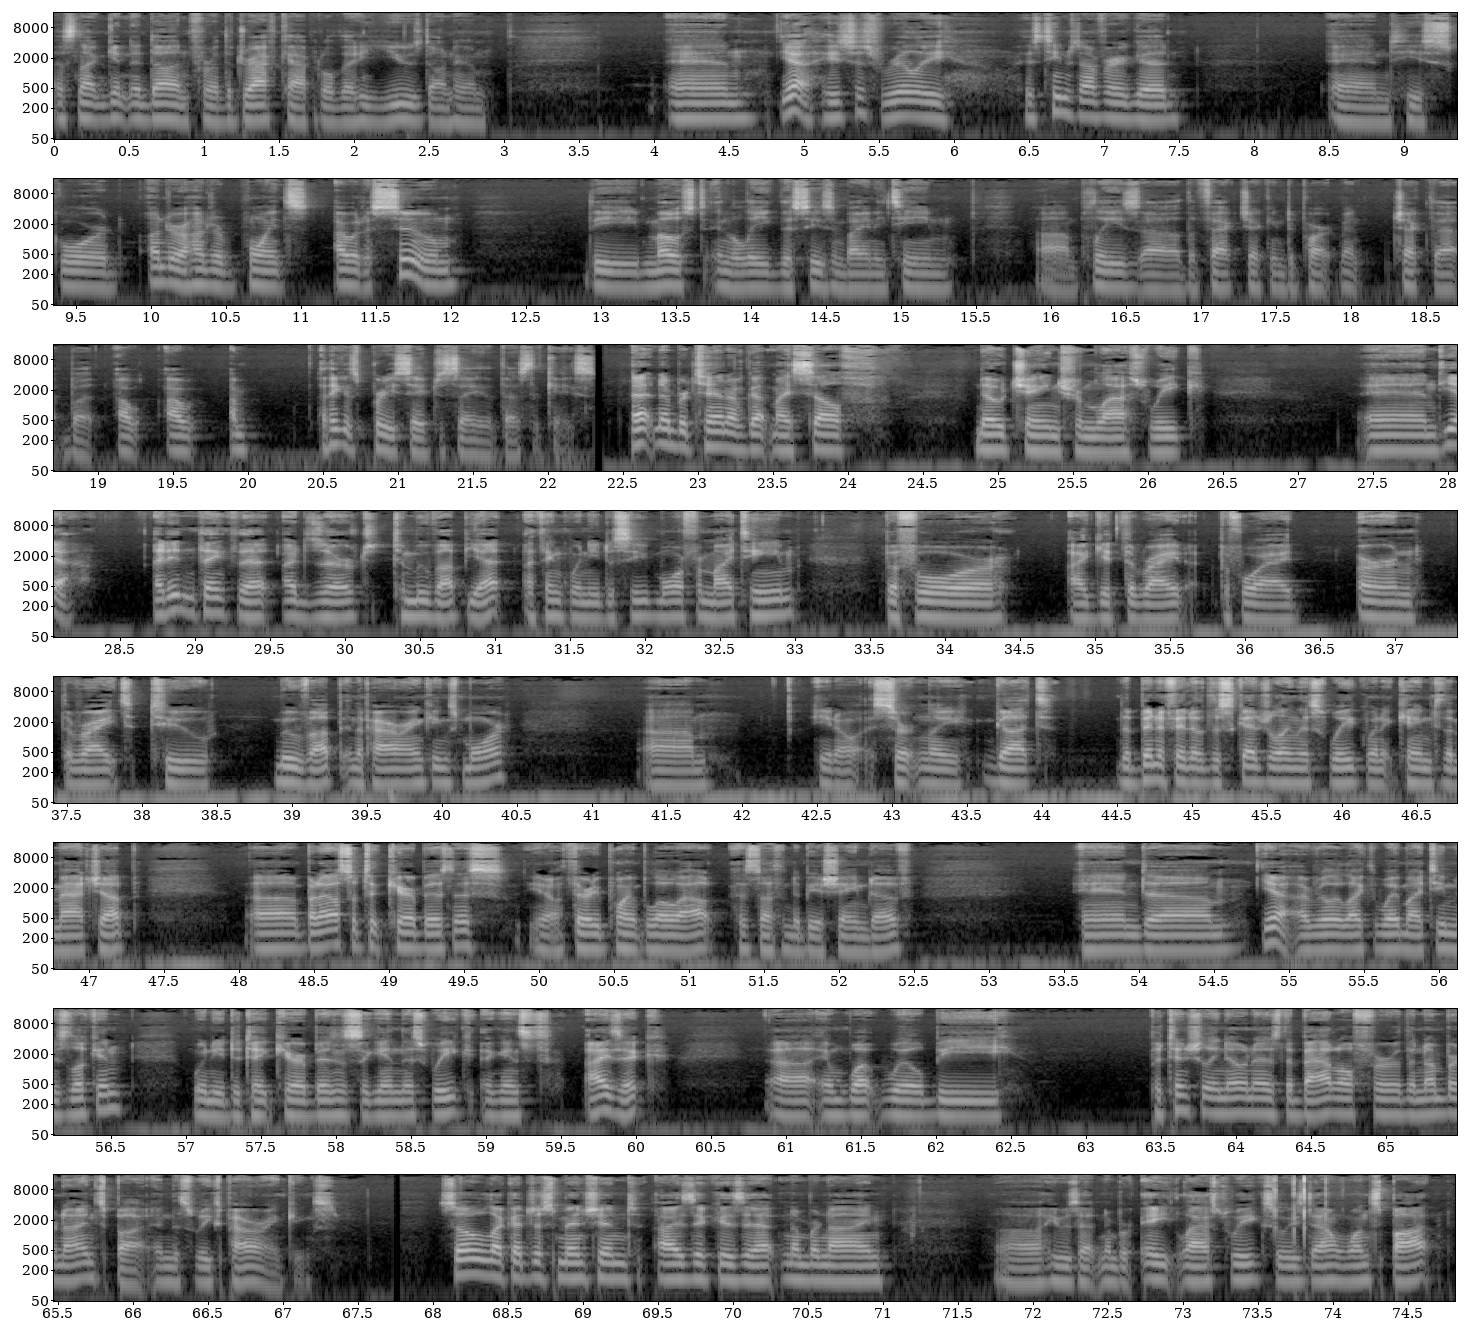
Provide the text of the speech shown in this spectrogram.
That's not getting it done for the draft capital that he used on him. And yeah, he's just really his team's not very good, and he's scored under hundred points. I would assume the most in the league this season by any team. Um, please, uh, the fact checking department, check that. But I, I, I'm, I think it's pretty safe to say that that's the case. At number 10, I've got myself no change from last week. And yeah, I didn't think that I deserved to move up yet. I think we need to see more from my team before I get the right, before I earn the right to move up in the power rankings more. Um, you know, I certainly got the benefit of the scheduling this week when it came to the matchup. Uh, but I also took care of business. You know, 30 point blowout. That's nothing to be ashamed of. And um, yeah, I really like the way my team is looking. We need to take care of business again this week against Isaac uh, in what will be potentially known as the battle for the number nine spot in this week's power rankings. So, like I just mentioned, Isaac is at number nine. Uh, he was at number eight last week, so he's down one spot.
